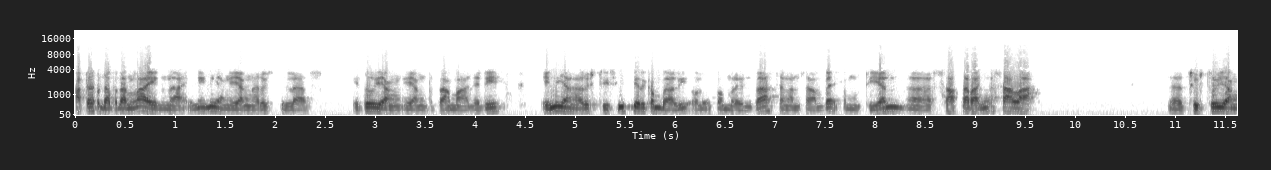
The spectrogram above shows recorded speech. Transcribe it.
ada pendapatan lain. Nah ini, ini yang yang harus jelas. Itu yang yang pertama. Jadi ini yang harus disisir kembali oleh pemerintah. Jangan sampai kemudian eh, sasarannya salah. Nah, justru yang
